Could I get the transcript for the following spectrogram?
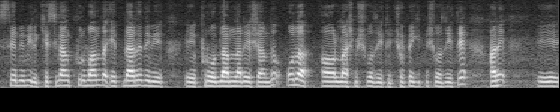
sebebiyle kesilen kurbanda etlerde de bir e, problemler yaşandı. O da ağırlaşmış vaziyette, çöpe gitmiş vaziyette. Hani e,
